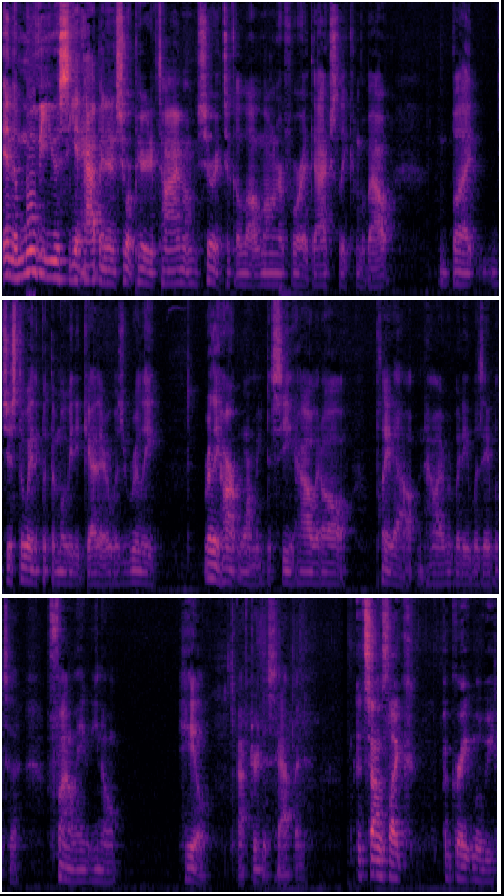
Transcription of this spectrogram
In the movie, you see it happen in a short period of time. I'm sure it took a lot longer for it to actually come about, but just the way they put the movie together was really, really heartwarming to see how it all played out and how everybody was able to finally, you know, heal after this happened. It sounds like a great movie.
